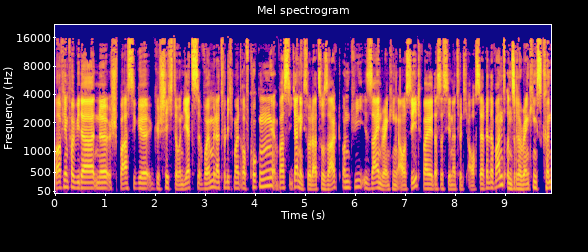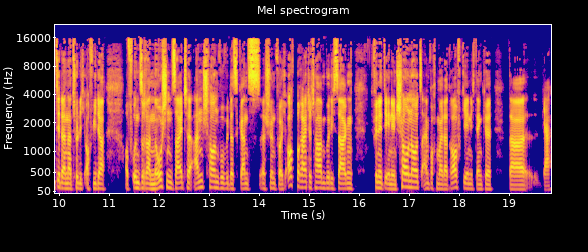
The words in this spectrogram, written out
War auf jeden Fall wieder eine spaßige Geschichte. Und jetzt wollen wir natürlich mal drauf gucken, was Yannick so dazu sagt und wie sein Ranking aussieht, weil das ist hier natürlich auch sehr relevant. Unsere Rankings könnt ihr dann natürlich auch wieder auf unserer Notion-Seite anschauen, wo wir das ganz äh, schön für euch aufbereitet haben, würde ich sagen. Findet ihr in den Show Notes. Einfach mal da drauf gehen. Ich denke, da ja,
